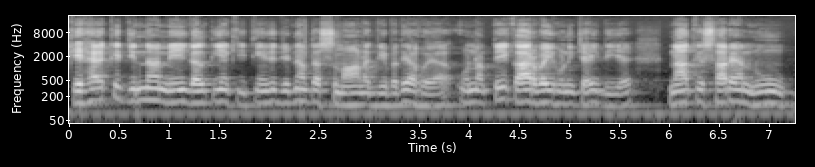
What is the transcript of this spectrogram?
ਕਿਹਾ ਕਿ ਜਿਨ੍ਹਾਂ ਨੇ ਗਲਤੀਆਂ ਕੀਤੀਆਂ ਜਾਂ ਜਿਨ੍ਹਾਂ ਦਾ ਸਮਾਨ ਅੱਗੇ ਵਧਿਆ ਹੋਇਆ, ਉਹਨਾਂ ਤੇ ਕਾਰਵਾਈ ਹੋਣੀ ਚਾਹੀਦੀ ਹੈ, ਨਾ ਕਿ ਸਾਰਿਆਂ ਨੂੰ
